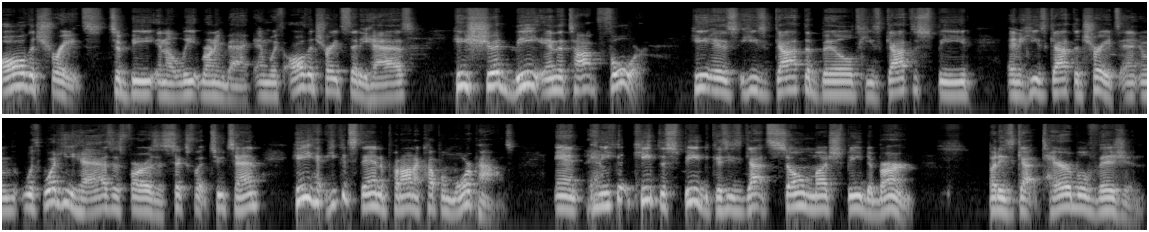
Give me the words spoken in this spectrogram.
all the traits to be an elite running back, and with all the traits that he has, he should be in the top four. He is. He's got the build. He's got the speed, and he's got the traits. And, and with what he has, as far as a six foot two ten, he he could stand to put on a couple more pounds and and he can keep the speed because he's got so much speed to burn, but he's got terrible vision,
